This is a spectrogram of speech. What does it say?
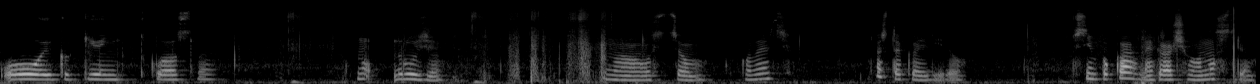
Ой, какие они тут классные. Ну, друзі, на ось цьому конець. Ось таке відео. Всім пока, найкращого настрою.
